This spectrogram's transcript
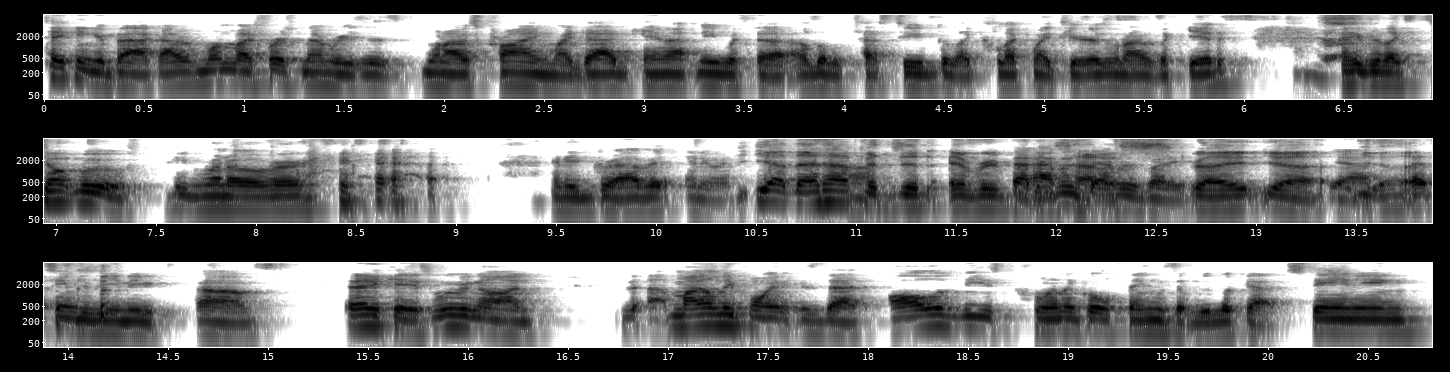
taking it back, I, one of my first memories is when I was crying, my dad came at me with a, a little test tube to like collect my tears when I was a kid. And he'd be like, don't move. He'd run over and he'd grab it. Anyway. Yeah, that happens um, in everybody's that happens house, to everybody. Right? Yeah, yeah. Yeah. That seems to be unique. Um, in any case, moving on. My only point is that all of these clinical things that we look at, staining,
